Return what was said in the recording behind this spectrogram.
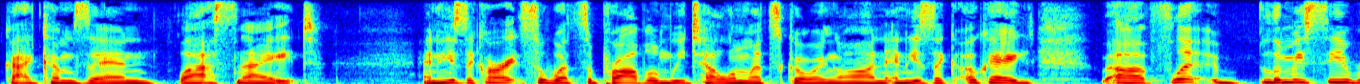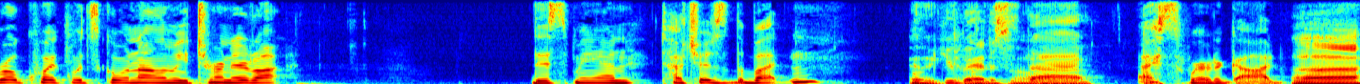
guy comes in last night. And he's like, all right, so what's the problem? We tell him what's going on. And he's like, okay, uh, flip, let me see real quick what's going on. Let me turn it on. This man touches the button. And You better comes on. stop. I swear to God. Uh,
